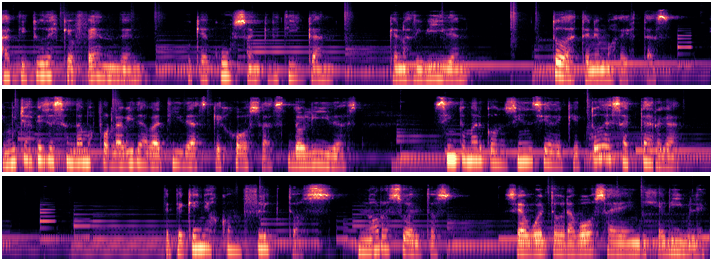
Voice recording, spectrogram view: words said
actitudes que ofenden, o que acusan, critican, que nos dividen. Todas tenemos de estas. Y muchas veces andamos por la vida abatidas, quejosas, dolidas, sin tomar conciencia de que toda esa carga de pequeños conflictos no resueltos se ha vuelto gravosa e indigerible.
